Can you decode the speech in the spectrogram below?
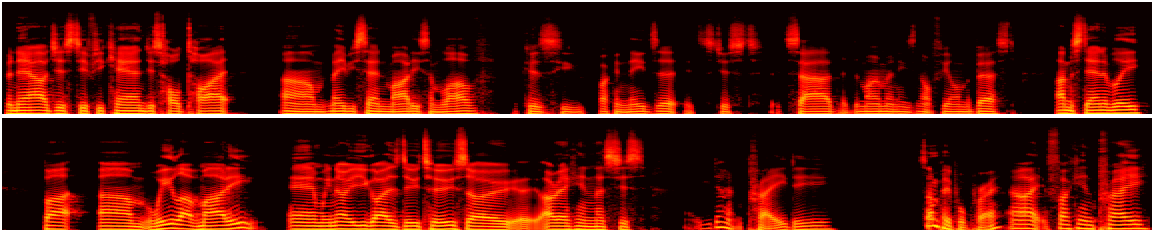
for now, just if you can, just hold tight. Um, maybe send Marty some love because he fucking needs it. It's just, it's sad at the moment. He's not feeling the best, understandably. But um, we love Marty and we know you guys do too. So uh, I reckon let's just, you don't pray, do you? Some people pray. All right, fucking pray.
